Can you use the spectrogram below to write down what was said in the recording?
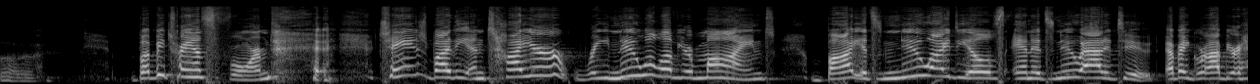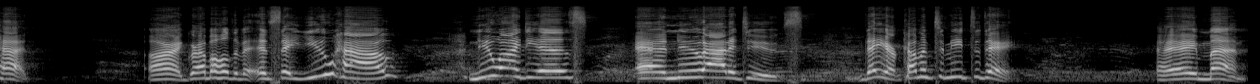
Uh, but be transformed, changed by the entire renewal of your mind by its new ideals and its new attitude. Everybody grab your head. All right, grab a hold of it and say, you have new ideas and new attitudes. They are coming to me today. Amen.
